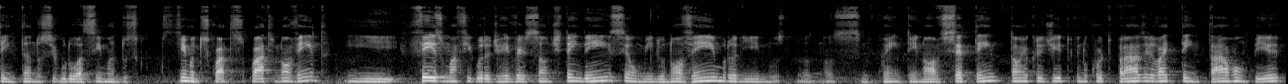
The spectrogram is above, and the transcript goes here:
tentando segurou acima dos acima dos 4,90 e fez uma figura de reversão de tendência, o milho novembro ali nos, nos 59,70. Então eu acredito que no curto prazo ele vai tentar romper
